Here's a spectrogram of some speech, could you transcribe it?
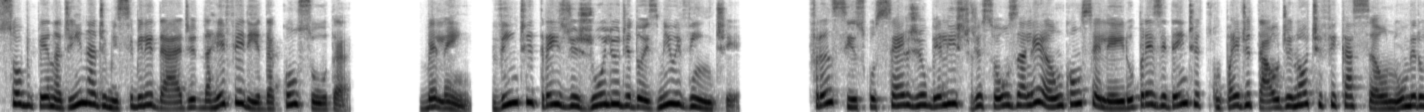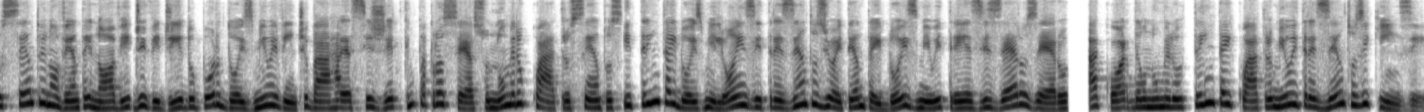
sob pena de inadmissibilidade da referida consulta. Belém, 23 de julho de 2020. Francisco Sérgio Beliste de Souza Leão Conselheiro Presidente Culpa Edital de Notificação número 199 dividido por 2020-SG Culpa Processo número 432 milhões e 382 mil 13 00 Acórdão número 34.315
